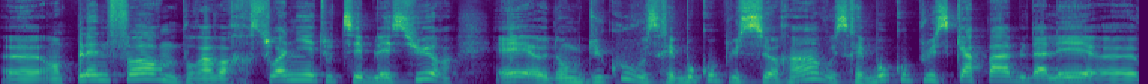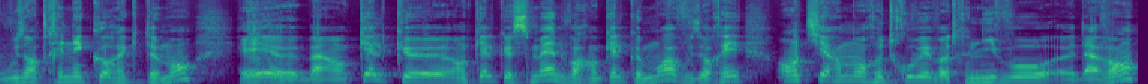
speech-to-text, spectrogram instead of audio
en pleine forme, pour avoir soigné toutes ces blessures, et donc du coup vous serez beaucoup plus serein, vous serez beaucoup plus capable d'aller vous entraîner correctement, et ben, en, quelques, en quelques semaines, voire en quelques mois, vous aurez entièrement retrouver votre niveau euh, d'avant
